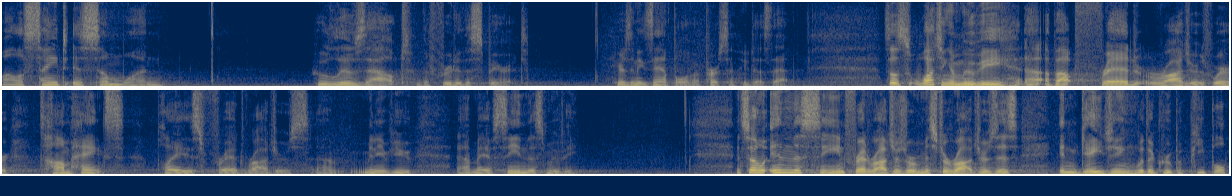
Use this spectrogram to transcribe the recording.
Well, a saint is someone who lives out the fruit of the Spirit. Here's an example of a person who does that. So I was watching a movie uh, about Fred Rogers where Tom Hanks plays Fred Rogers. Um, many of you uh, may have seen this movie. And so in this scene, Fred Rogers, or Mr. Rogers, is engaging with a group of people.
